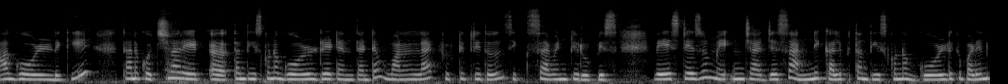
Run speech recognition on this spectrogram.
ఆ గోల్డ్కి తనకు వచ్చిన రేట్ తను తీసుకున్న గోల్డ్ రేట్ ఎంత అంటే one lakh fifty three thousand six seventy rupees. Wastage making charges అన్నీ కలిపి తను తీసుకున్న గోల్డ్కి పడిన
